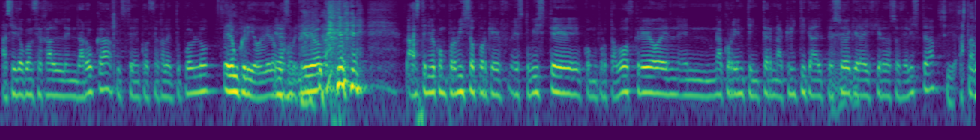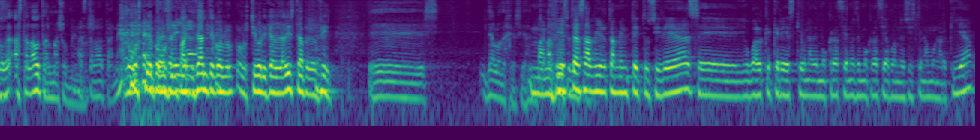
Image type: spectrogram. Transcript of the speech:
Has sido concejal en Daroca, fuiste concejal en tu pueblo. Era un crío, era un crío. Has tenido compromiso porque estuviste como portavoz, creo, en, una corriente interna crítica del PSOE, que era la izquierda socialista. Sí, hasta, hasta la OTAN, más o menos. Hasta la OTAN. Luego estuve como simpatizante con, los, con los chicos de la lista, pero en fin. Eh, ya lo dejes ya. Manifiestas abiertamente tus ideas, eh, igual que crees que una democracia no es democracia cuando existe una monarquía.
